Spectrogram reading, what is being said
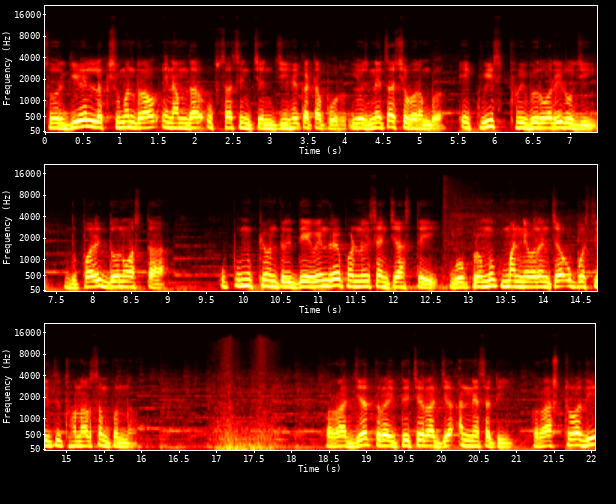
स्वर्गीय लक्ष्मणराव इनामदार उपसा सिंचन जिहे कटापूर योजनेचा शुभारंभ एकवीस फेब्रुवारी रोजी दुपारी दोन वाजता उपमुख्यमंत्री देवेंद्र फडणवीस यांच्या हस्ते व प्रमुख मान्यवरांच्या उपस्थितीत होणार संपन्न. राज्यात रयतेचे राज्य आणण्यासाठी राष्ट्रवादी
